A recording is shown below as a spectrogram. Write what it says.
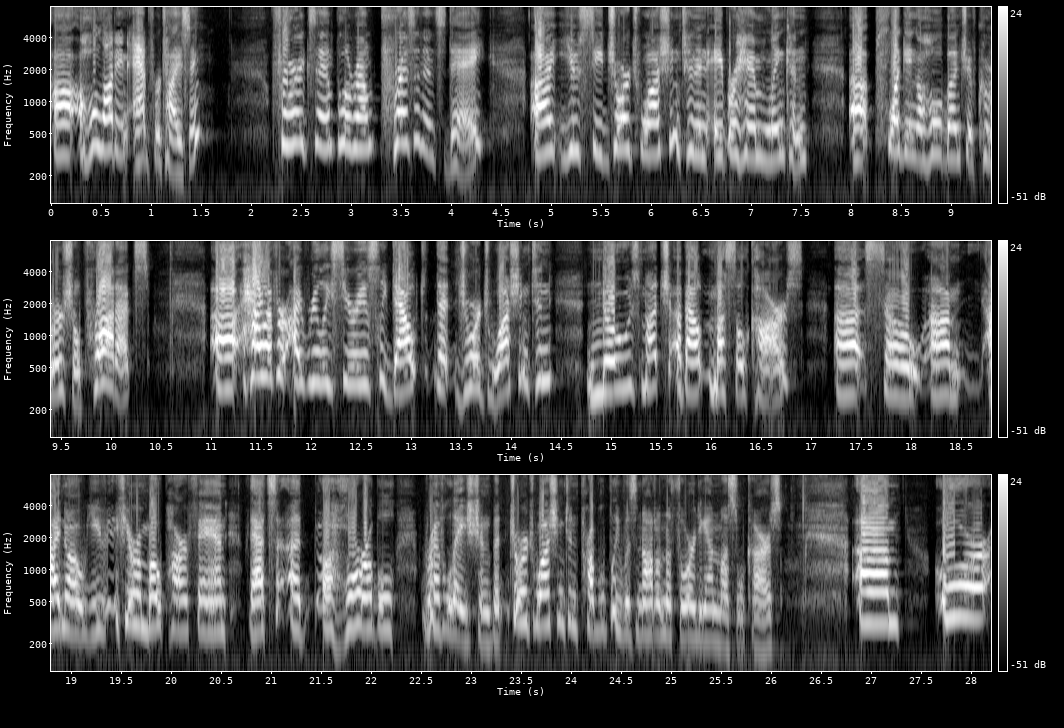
uh, a whole lot in advertising. For example, around President's Day, uh, you see George Washington and Abraham Lincoln uh, plugging a whole bunch of commercial products. Uh, however, I really seriously doubt that George Washington knows much about muscle cars. Uh, so um, I know you, if you're a Mopar fan, that's a, a, horrible revelation. But George Washington probably was not an authority on muscle cars. Um, or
